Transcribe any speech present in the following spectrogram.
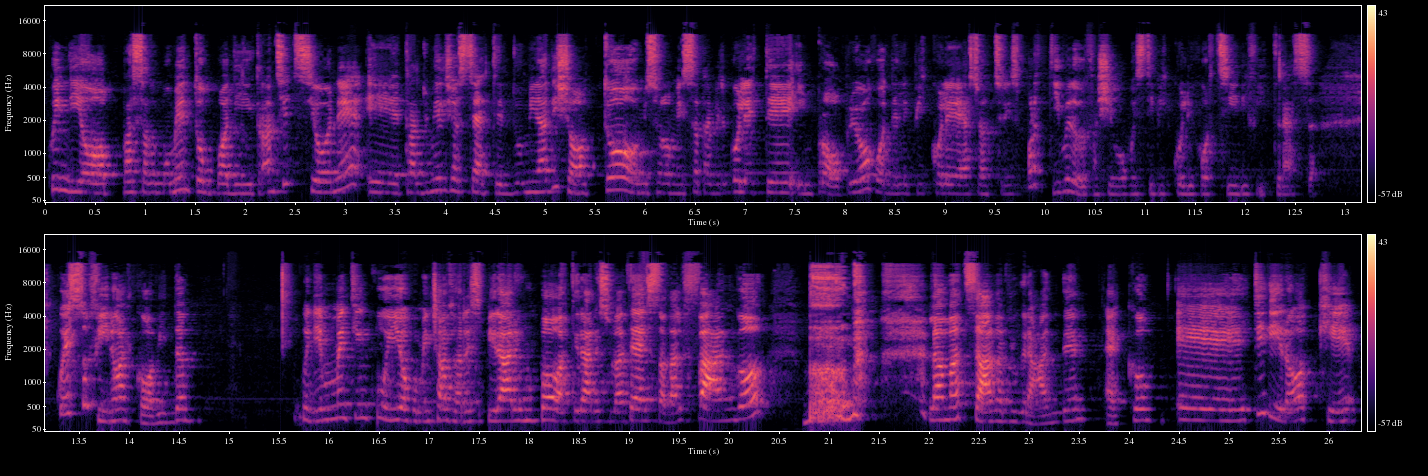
Quindi ho passato un momento un po' di transizione e tra il 2017 e il 2018 mi sono messa, tra virgolette, in proprio con delle piccole associazioni sportive dove facevo questi piccoli corsi di fitness. Questo fino al Covid. Quindi nel momento in cui io ho cominciato a respirare un po', a tirare sulla testa dal fango, boom, la mazzata più grande, ecco. E ti dirò che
